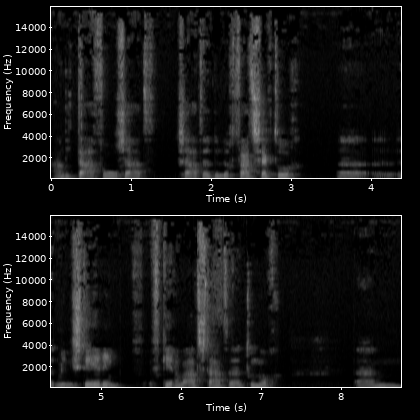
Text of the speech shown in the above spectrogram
aan die tafel zat, zaten de luchtvaartsector, het ministerie, Verkeer en Waterstaat toen nog. Um,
